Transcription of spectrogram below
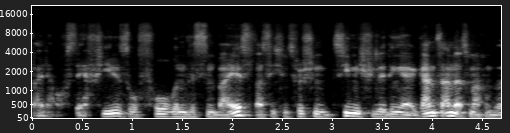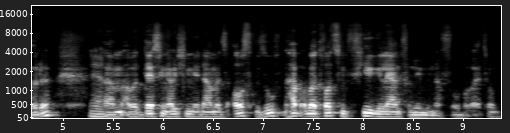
weil er auch sehr viel so Forenwissen weiß, was ich inzwischen ziemlich viele Dinge ganz anders machen würde. Ja. Ähm, aber deswegen habe ich ihn mir damals ausgesucht und habe aber trotzdem viel gelernt von ihm in der Vorbereitung.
